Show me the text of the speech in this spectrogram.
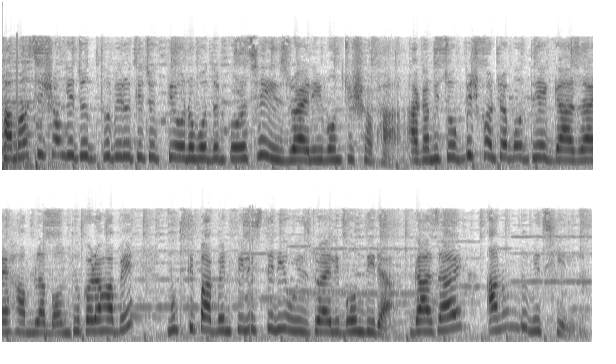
হামাসের সঙ্গে যুদ্ধবিরতি চুক্তি অনুমোদন করেছে ইসরায়েলি মন্ত্রিসভা। আগামী চব্বিশ ঘণ্টার মধ্যে গাজায় হামলা বন্ধ করা হবে। মুক্তি পাবেন ফিলিস্তিনি ও ইসরায়েলি বন্দীরা। গাজায় আনন্দ মিছিল।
